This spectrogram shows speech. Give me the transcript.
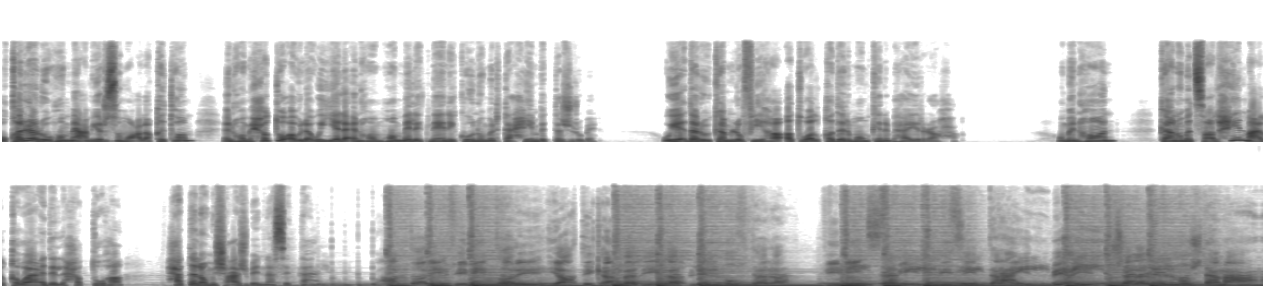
وقرروا هم عم يرسموا علاقتهم إنهم يحطوا أولوية لإنهم هم الاثنين يكونوا مرتاحين بالتجربة ويقدروا يكملوا فيها أطول قدر ممكن بهاي الراحة. ومن هون كانوا متصالحين مع القواعد اللي حطوها حتى لو مش عاجبة الناس التانية. عن طريق في مية طريق يعطي كم بديل قبل المفترى. في مية سبيل بيزيد تعيد بعيد شلل المجتمع.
